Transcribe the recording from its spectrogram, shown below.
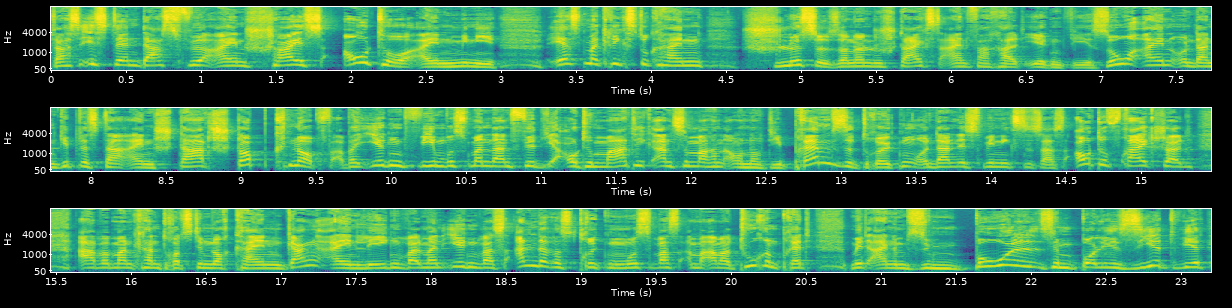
Was ist denn das für ein scheiß Auto, ein Mini? Erstmal kriegst du keinen Schlüssel, sondern du steigst einfach halt irgendwie so ein und dann gibt es da einen Start-Stopp-Knopf, aber irgendwie muss man dann für die Automatik anzumachen auch noch die Bremse drücken und dann ist wenigstens das Auto freigeschaltet, aber man kann trotzdem noch keinen Gang einlegen, weil man irgendwas anderes drücken muss, was am Armaturenbrett mit einem Symbol Symbol symbolisiert wird,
